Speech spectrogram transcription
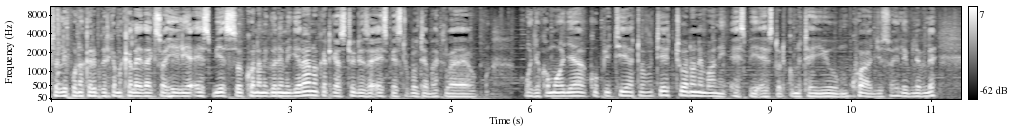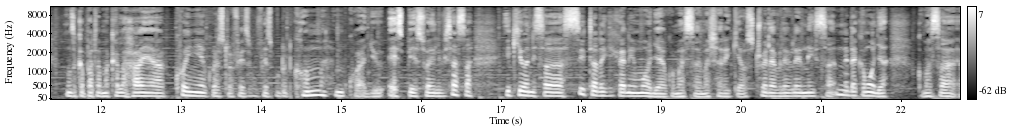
Popote ulipo na karibu katika makala ya idhaa ya Kiswahili ya SBS. Uko na migodi ya migerano katika studio za SBS, tukuletea makala ya moja kwa moja kupitia tovuti yetu anaone ambao ni sbs.com.au mkwaju swahili. Vilevile unaweza ukapata makala haya kwenye ukurasa wa Facebook, facebook.com mkwaju SBS Swahili. Hivi sasa ikiwa ni saa sita dakika ni moja kwa masaa mashariki ya Australia, vilevile ni saa nne dakika moja kwa masaa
